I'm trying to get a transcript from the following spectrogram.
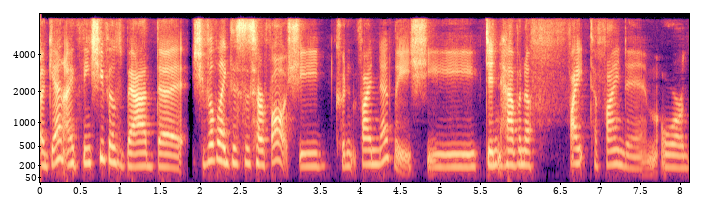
Again, I think she feels bad that she felt like this is her fault. She couldn't find Nedley. She didn't have enough fight to find him or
